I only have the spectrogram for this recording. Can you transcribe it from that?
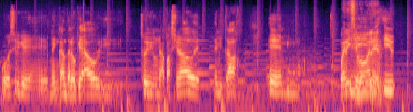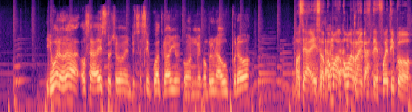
puedo decir que me encanta lo que hago y soy un apasionado de, de mi trabajo. Em, Buenísimo, y, vale. Y, y bueno, nada, o sea, eso, yo empecé hace cuatro años con, me compré una GoPro. O sea, eso, ¿cómo, cómo arrancaste? ¿Fue tipo,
